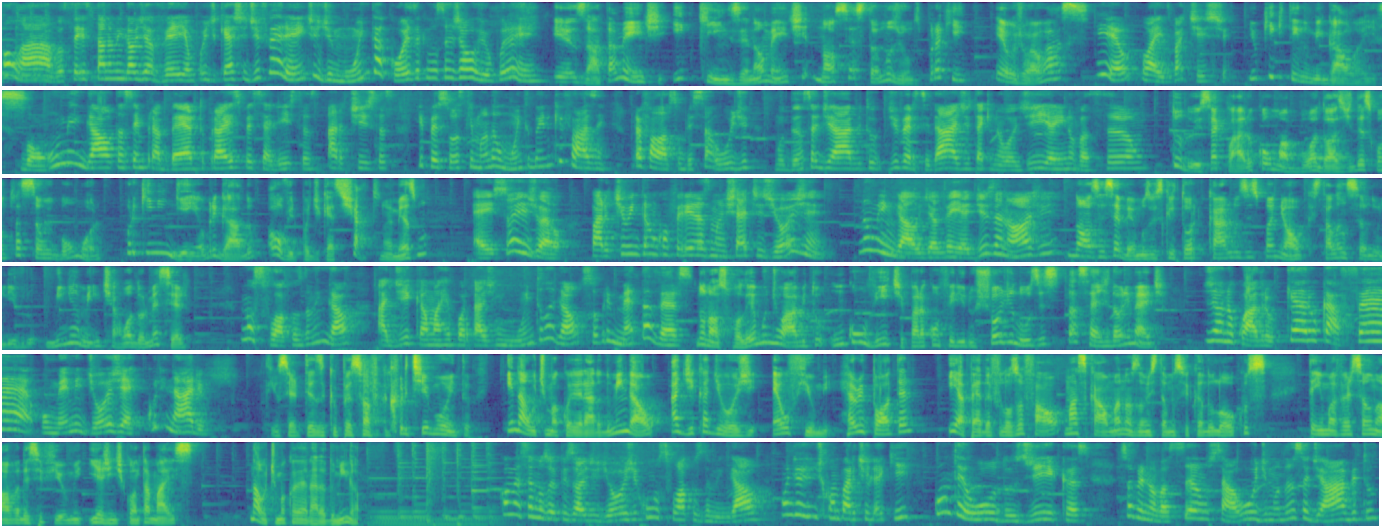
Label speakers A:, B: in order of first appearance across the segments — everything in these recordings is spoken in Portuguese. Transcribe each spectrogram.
A: Olá, você está no Mingau de Aveia, um podcast diferente de muita coisa que você já ouviu por aí.
B: Exatamente. E quinzenalmente nós estamos juntos por aqui. Eu, Joel Haas.
A: E eu, Laís Batiste.
B: E o que, que tem no Mingau, Laís?
A: Bom, o Mingau está sempre aberto para especialistas, artistas e pessoas que mandam muito bem no que fazem, para falar sobre saúde, mudança de hábito, diversidade, tecnologia, inovação.
B: Tudo isso, é claro, com uma boa dose de descontração e bom humor, porque ninguém é obrigado a ouvir podcast chato, não é mesmo?
A: É isso aí, Joel. Partiu então conferir as manchetes de hoje? No Mingau de Aveia 19,
B: Nós recebemos o escritor Carlos Espanhol, que está lançando o livro Minha Mente ao Adormecer.
A: nos Flocos do Mingau, a dica é uma reportagem muito legal sobre metaverso.
B: No nosso Rolê Mundial Hábito, um convite para conferir o show de luzes da sede da Unimed.
A: Já no quadro Quero Café, o meme de hoje é culinário.
B: Tenho certeza que o pessoal vai curtir muito. E na última colherada do Mingau, a dica de hoje é o filme Harry Potter e a Pedra Filosofal, mas calma, nós não estamos ficando loucos. Tem uma versão nova desse filme e a gente conta mais na última colherada do Mingau.
A: Começamos o episódio de hoje com os Flocos do Mingau, onde a gente compartilha aqui conteúdos, dicas sobre inovação, saúde, mudança de hábito.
